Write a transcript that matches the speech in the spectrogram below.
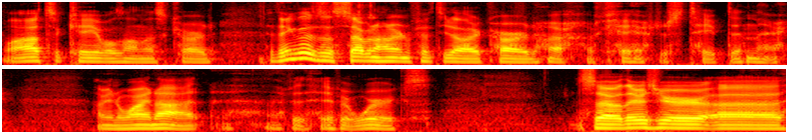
Lots of cables on this card. I think this is a $750 card. Oh, okay, just taped in there. I mean, why not, if it, if it works. So there's your uh,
